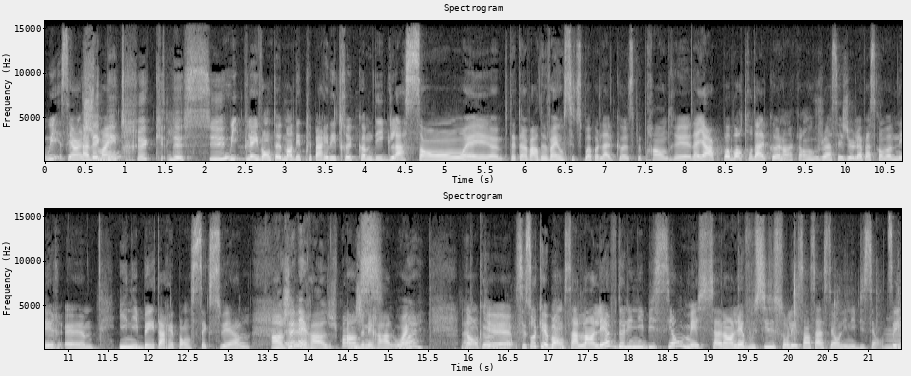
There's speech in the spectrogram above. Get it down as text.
Oui, c'est un avec chemin. des trucs dessus. Oui, puis là, ils vont te demander de préparer des trucs comme des glaçons, euh, peut-être un verre de vin aussi. Tu bois pas de l'alcool, tu peux prendre. euh, D'ailleurs, pas boire trop d'alcool hein, quand on joue à ces jeux-là parce qu'on va venir euh, inhiber ta réponse sexuelle. En général, je pense. en général, ouais. Donc, bon. c'est sûr que, bon, ça l'enlève de l'inhibition, mais ça l'enlève aussi sur les sensations, l'inhibition, tu sais.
